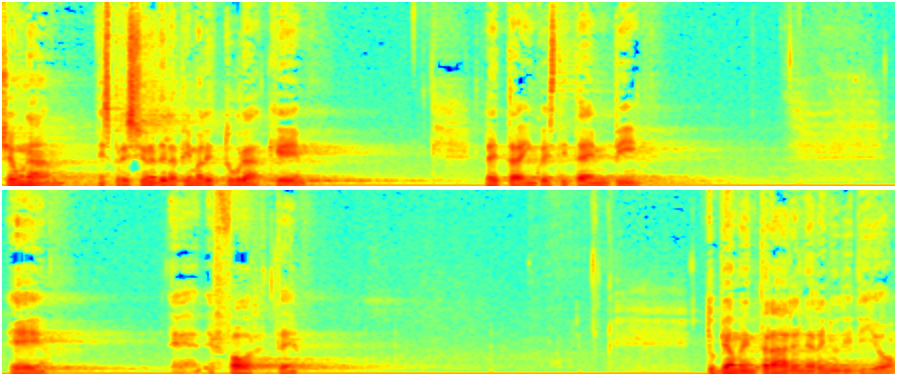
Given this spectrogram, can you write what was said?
C'è una espressione della prima lettura che, letta in questi tempi, è, è, è forte. Dobbiamo entrare nel regno di Dio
